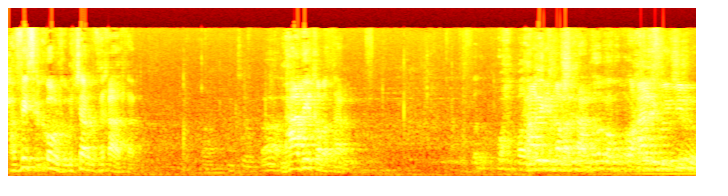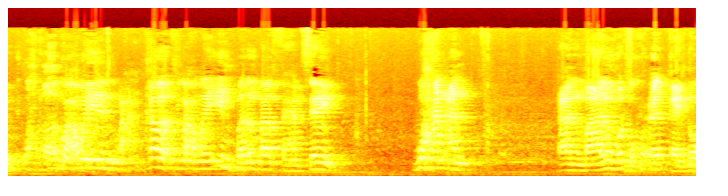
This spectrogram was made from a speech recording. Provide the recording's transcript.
xafiiska gobolka mushaarka ka qaadataan maxaad ii qabataan? Waxaan isweydiino waxa weeyaan wax qabadkii waxa weeye in badan baan fahamsanayn waxaan aan aan maalin walba ku xiiqayno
